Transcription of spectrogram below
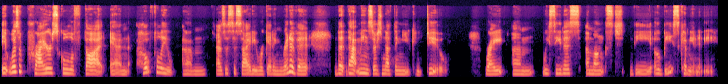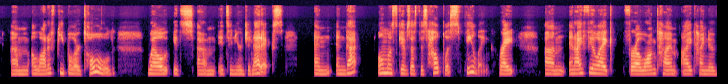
it was a prior school of thought, and hopefully, um, as a society, we're getting rid of it. That that means there's nothing you can do, right? Um, we see this amongst the obese community. Um, a lot of people are told well it's um, it's in your genetics and and that almost gives us this helpless feeling right? Um, and i feel like for a long time i kind of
